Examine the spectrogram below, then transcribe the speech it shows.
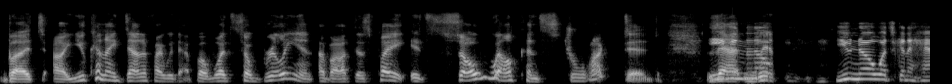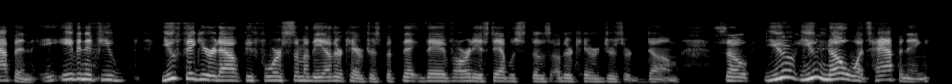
But uh, you can identify with that. But what's so brilliant about this play? It's so well constructed even that when, you know what's going to happen. Even if you you figure it out before some of the other characters, but they they've already established those other characters are dumb. So you you know what's happening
